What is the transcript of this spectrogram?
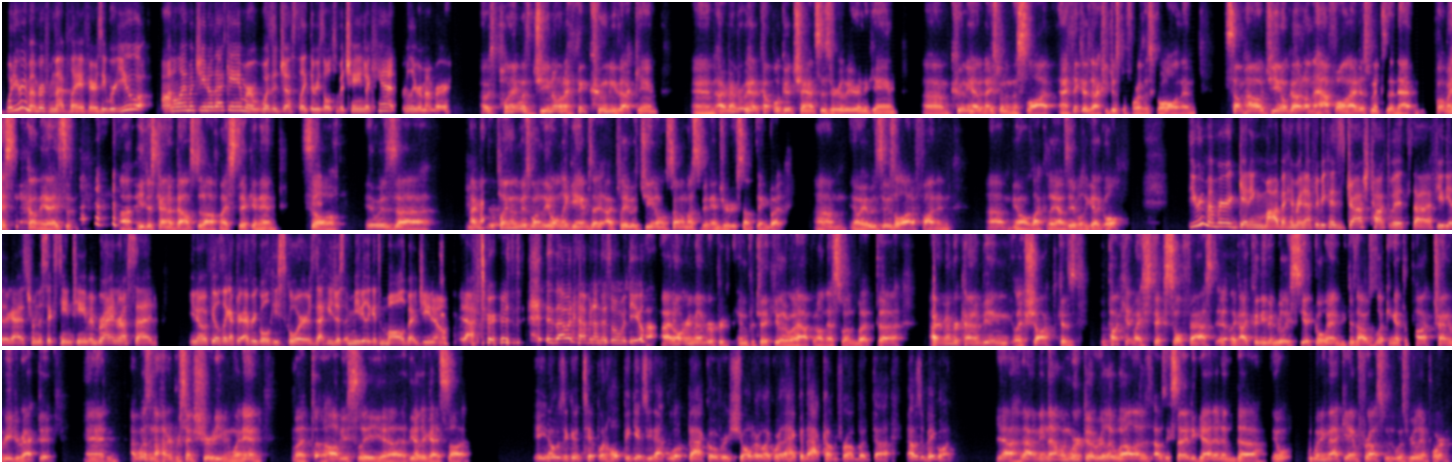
What do you remember from that play, Fairzy? Were you on a line with Gino that game, or was it just like the result of a change? I can't really remember. I was playing with Gino and I think Kuni that game. And I remember we had a couple good chances earlier in the game. Um, Kuni had a nice one in the slot, and I think it was actually just before this goal. And then somehow Gino got it on the half wall, and I just went to the net and put my stick on the ice, and uh, he just kind of bounced it off my stick and in. So it was. Uh, I remember playing with him as one of the only games I, I played with Gino. Someone must have been injured or something, but um, you know, it was it was a lot of fun, and um, you know, luckily I was able to get a goal. Do you remember getting mauled by him right after? Because Josh talked with uh, a few of the other guys from the 16 team, and Bryan Rust said, you know, it feels like after every goal he scores that he just immediately gets mauled by Gino right after. is, is that what happened on this one with you? I don't remember in particular what happened on this one, but uh, I remember kind of being like shocked because the puck hit my stick so fast, uh, like I couldn't even really see it go in because I was looking at the puck trying to redirect it, and I wasn't 100% sure it even went in but uh, obviously uh, the other guys saw it. Yeah, you know, it was a good tip when Holtby gives you that look back over his shoulder, like where the heck did that come from? But uh, that was a big one. Yeah, that, I mean that one worked out really well. I was I was excited to get it, and uh, you know, winning that game for us was, was really important.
